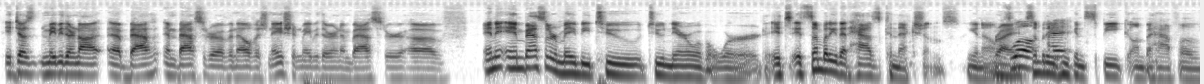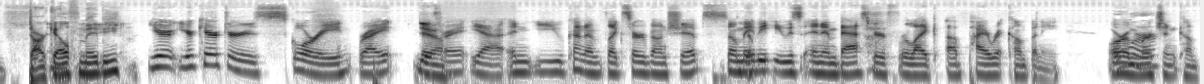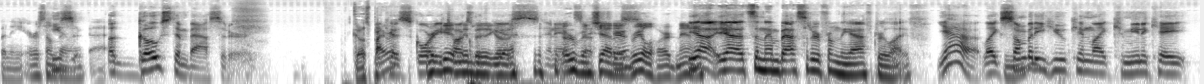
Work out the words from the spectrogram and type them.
it does maybe they're not a ba- ambassador of an elvish nation maybe they're an ambassador of And an ambassador may be too too narrow of a word. It's it's somebody that has connections, you know, Right. Well, somebody I- who can speak on behalf of Dark elf, maybe? Your your character is Scory, right? Yeah. That's right. Yeah, and you kind of like served on ships, so maybe he was an ambassador for like a pirate company or, a merchant company or something like that. a ghost ambassador Ghost Pirate? because Scory talks into with yeah, ghosts and urban ancestors. shadows real hard now. yeah, yeah, it's an ambassador from the afterlife. Yeah, like Mm-hmm. somebody who can like communicate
